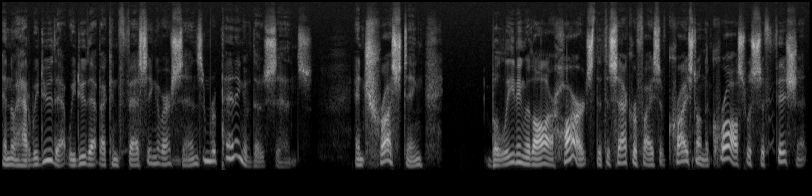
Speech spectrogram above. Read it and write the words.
And how do we do that? We do that by confessing of our sins and repenting of those sins and trusting, believing with all our hearts that the sacrifice of Christ on the cross was sufficient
